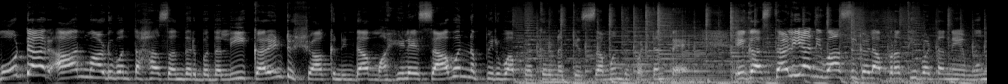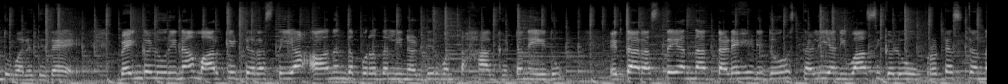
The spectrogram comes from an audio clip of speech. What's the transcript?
ಮೋಟಾರ್ ಆನ್ ಮಾಡುವಂತಹ ಸಂದರ್ಭದಲ್ಲಿ ಕರೆಂಟ್ ಶಾಕ್ನಿಂದ ಮಹಿಳೆ ಸಾವನ್ನಪ್ಪಿರುವ ಪ್ರಕರಣಕ್ಕೆ ಸಂಬಂಧಪಟ್ಟಂತೆ ಈಗ ಸ್ಥಳೀಯ ನಿವಾಸಿಗಳ ಪ್ರತಿಭಟನೆ ಮುಂದುವರೆದಿದೆ. ಬೆಂಗಳೂರಿನ ಮಾರ್ಕೆಟ್ ರಸ್ತೆಯ ಆನಂದಪುರದಲ್ಲಿ ನಡೆದಿರುವಂತಹ ಘಟನೆ ಇದು. ಇತ್ತ ರಸ್ತೆಯನ್ನ ತಡೆ ಹಿಡಿದು ಸ್ಥಳೀಯ ನಿವಾಸಿಗಳು ಪ್ರೊಟೆಸ್ಟ್ ಅನ್ನ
